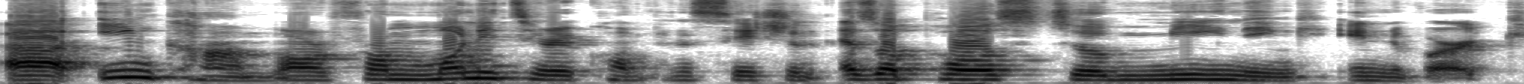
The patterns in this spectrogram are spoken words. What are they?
uh, income or from monetary compensation as opposed to meaning in work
